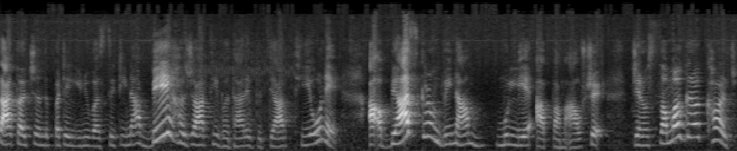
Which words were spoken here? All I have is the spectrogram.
સાકરચંદ પટેલ યુનિવર્સિટીના બે હજારથી વધારે વિદ્યાર્થીઓને આ અભ્યાસક્રમ વિના મૂલ્યે આપવામાં આવશે, જેનો સમગ્ર ખર્ચ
